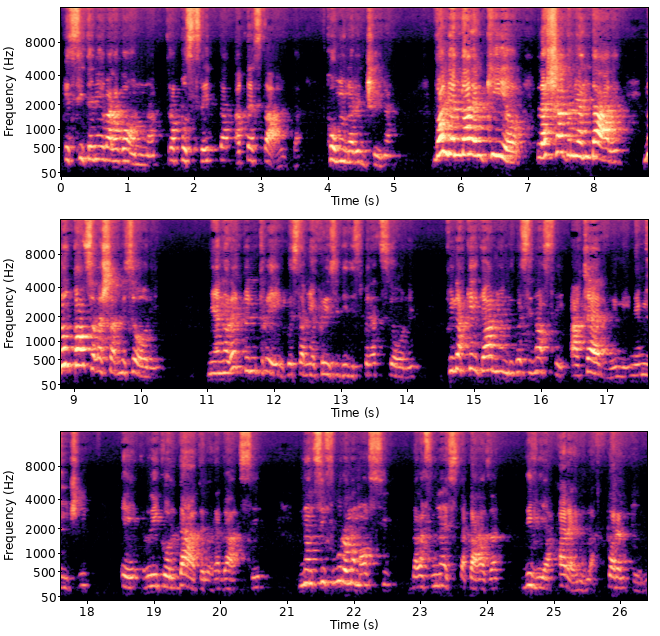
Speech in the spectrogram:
che si teneva la gonna troppo stretta a testa alta, come una regina. Voglio andare anch'io, lasciatemi andare, non posso lasciarmi soli. Mi hanno retto in tre in questa mia crisi di disperazione, fino a che i camion di questi nostri acerrimi nemici, e ricordatelo ragazzi, non si furono mossi dalla funesta casa di via Arenula 41.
